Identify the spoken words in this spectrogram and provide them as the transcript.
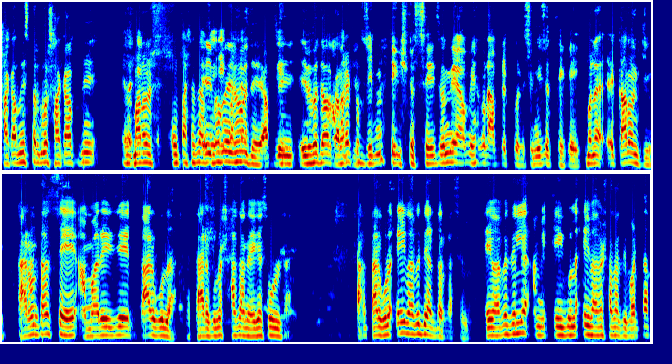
শাখা বিস্তারগুলো শাখা আপনি মানুষ এইভাবে এইভাবে দেয়। আপনি এইভাবে দেওয়ার কারণ একটু সেই জন্য আমি এখন আপডেট করেছি নিজের থেকেই। মানে কারণ কি? কারণটা হচ্ছে আমার এই যে তারগুলা তারগুলো সাজানো হয়ে গেছে উল্টা। তারগুলো এইভাবে দেওয়ার দরকার ছিল। এইভাবে দিলে আমি এইগুলা এইভাবে সাজাতে পারতাম।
